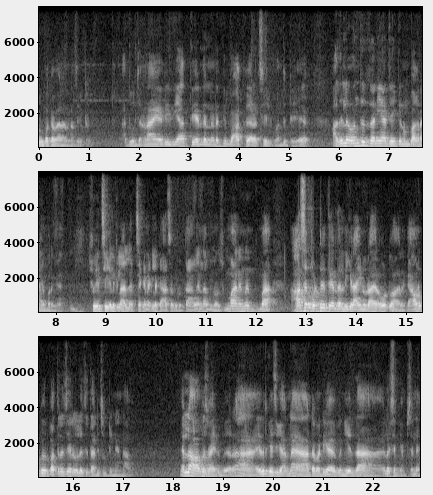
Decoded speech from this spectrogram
ஒரு பக்கம் வேலை நடந்துக்கிட்டு இருக்கு. அதுவும் ஜனநாயக ரீதியாக தேர்தல் நடத்தி வாக்கு அரசியலுக்கு வந்துட்டு அதில் வந்து தனியாக ஜெயிக்கணும்னு பார்க்குறாங்க பாருங்கள் சுயேட்சைகளுக்கெல்லாம் லட்சக்கணக்கில் காசை கொடுத்தா அவன் என்ன பண்ணுவான்? சும்மா நின்று சும்மா ஆசைப்பட்டு தேர்தல் நிற்கிறான் ஐநூறு ஆயிரம் ஓட்டு வாங்குறதுக்கு அவனுக்கு ஒரு பத்து லட்சம் இருபது லட்சத்தை அடிச்சு விட்டீங்கன்னா என்ன ஆகும்? எல்லாம் ஆஃபீஸ் வாங்கிட்டு போயிடுறான். எதிர்கட்சிக்காரனை ஆட்டோமேட்டிக்காக இவங்க இதுதான் எலெக்ஷன் கமிஷனு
